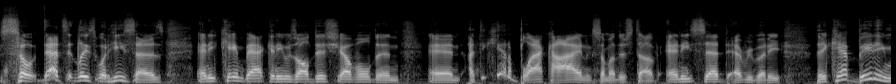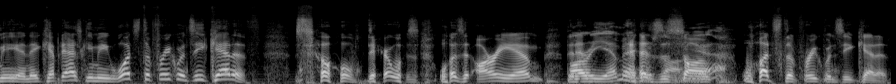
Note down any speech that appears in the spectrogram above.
So that's at least what he says. And he came back and he was all disheveled and and I think he had a black eye and some other stuff. And he said to everybody, "They kept beating me and they kept asking me, "What's the frequency, Kenneth?" So there was was it REM that REM has, has the song, song yeah. "What's the frequency, Kenneth?"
